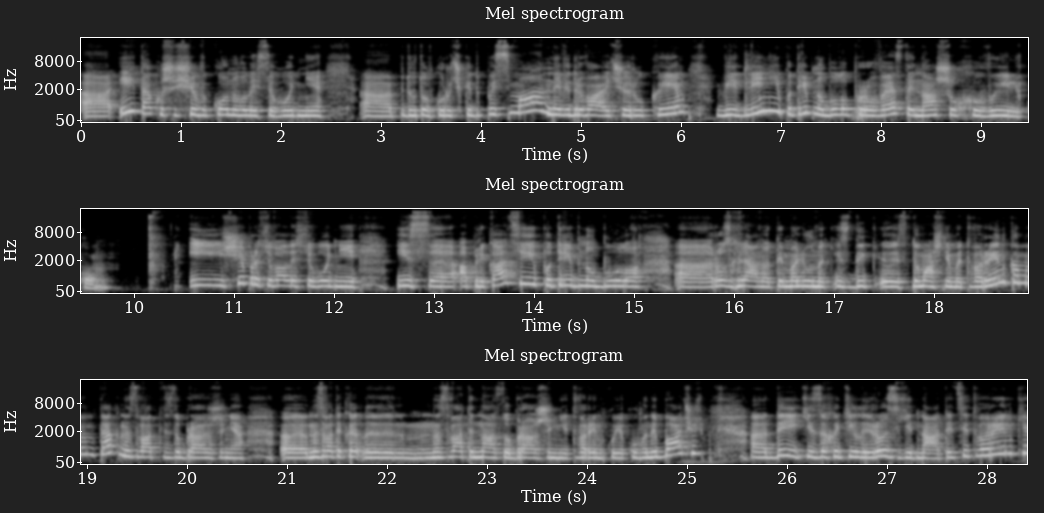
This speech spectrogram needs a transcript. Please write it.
Е, І також ще виконували сьогодні підготовку ручки до письма, не відриваючи руки від лінії, потрібно було провести нашу хвильку. І ще працювали сьогодні із е, аплікацією. Потрібно було е, розглянути малюнок із, е, з домашніми тваринками, так, назвати зображення, назвати, назвати на зображенні тваринку, яку вони бачать. Деякі захотіли роз'єднати ці тваринки,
